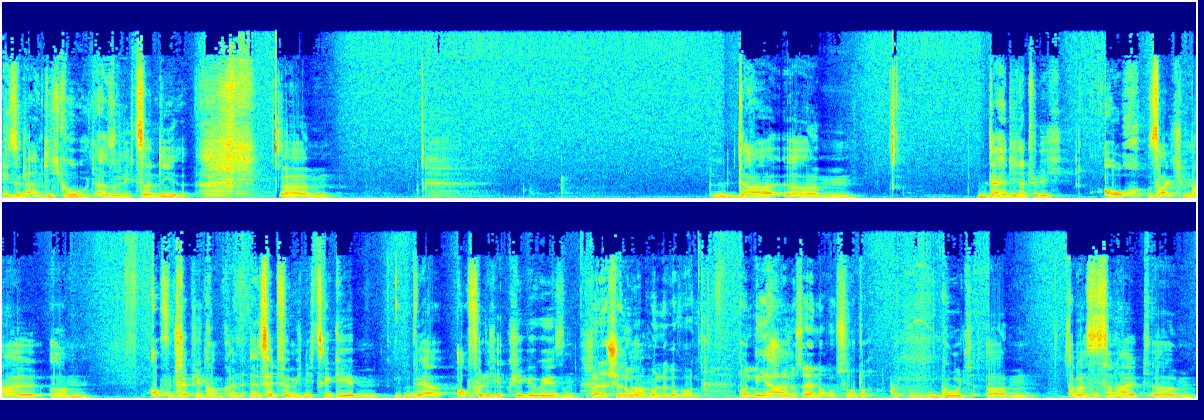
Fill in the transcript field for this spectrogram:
die sind eigentlich gut, also liegt es an dir. Ähm, da, ähm, da hätte ich natürlich auch, sag ich mal, ähm, auf ein Treppchen kommen können. Es hätte für mich nichts gegeben, wäre auch völlig okay gewesen. Wäre eine schöne Urkunde geworden. Und ein ja. schönes Erinnerungsfoto. Gut, ähm, aber das ist dann halt, ähm,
